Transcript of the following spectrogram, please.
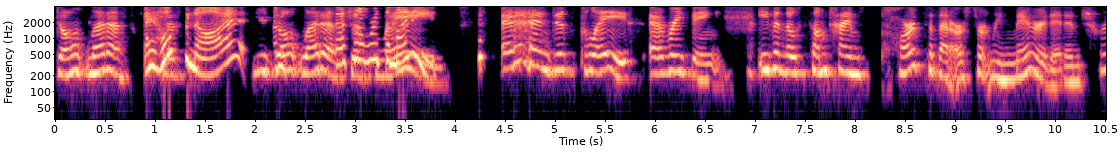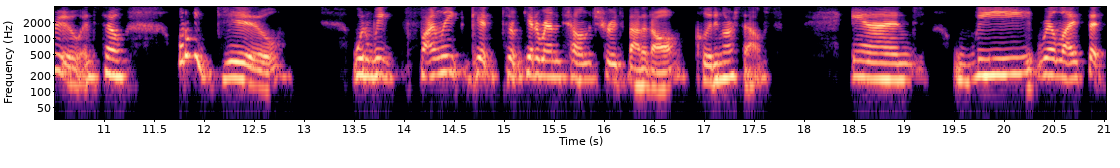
don't let us. I just, hope not. You don't let us. That's just not worth the money and displace everything, even though sometimes parts of that are certainly merited and true. And so, what do we do when we finally get to get around to telling the truth about it all, including ourselves? And we realize that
